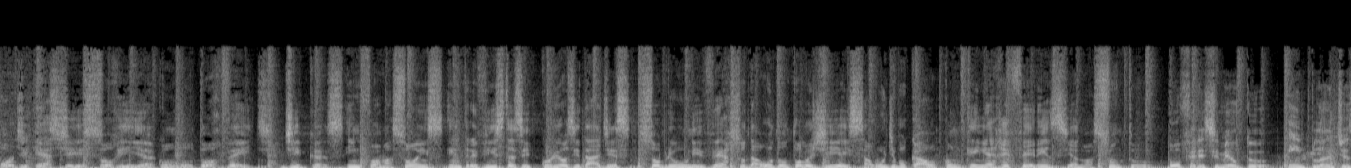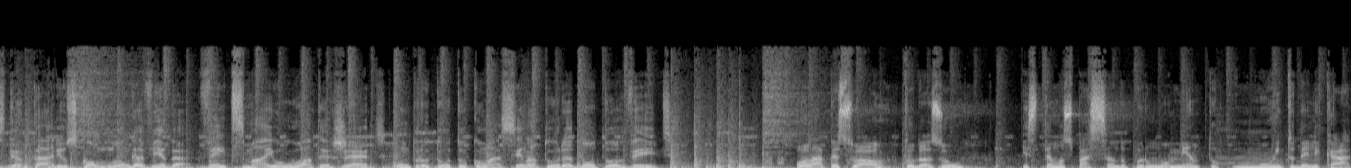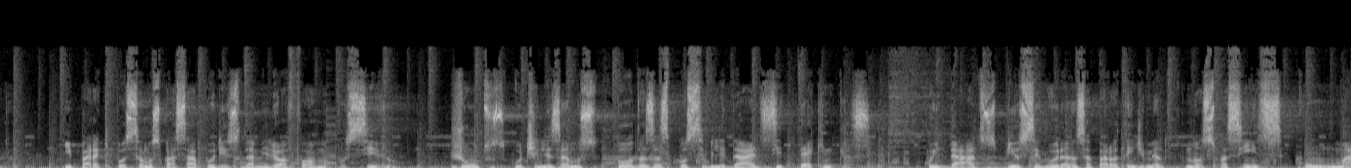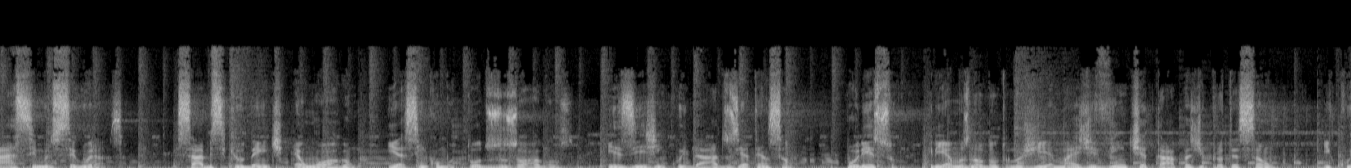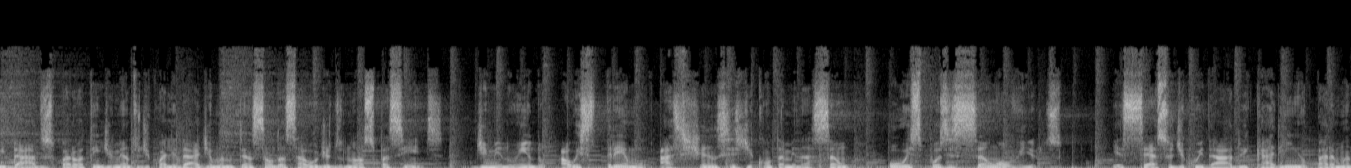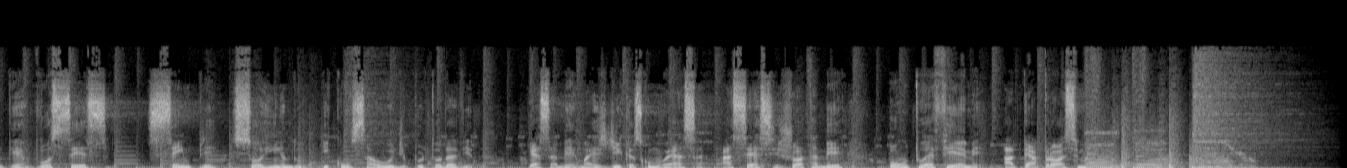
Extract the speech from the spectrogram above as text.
Podcast Sorria com o Dr. Veit. Dicas, informações, entrevistas e curiosidades sobre o universo da odontologia e saúde bucal com quem é referência no assunto. Oferecimento: implantes dentários com longa vida. Veit Smile Waterjet, um produto com assinatura Dr. Veit. Olá, pessoal. Tudo azul? Estamos passando por um momento muito delicado e para que possamos passar por isso da melhor forma possível, juntos utilizamos todas as possibilidades e técnicas, cuidados, biossegurança para o atendimento dos nossos pacientes com o máximo de segurança. Sabe-se que o dente é um órgão e, assim como todos os órgãos, exigem cuidados e atenção. Por isso, criamos na odontologia mais de 20 etapas de proteção e cuidados para o atendimento de qualidade e manutenção da saúde dos nossos pacientes, diminuindo ao extremo as chances de contaminação ou exposição ao vírus. Excesso de cuidado e carinho para manter vocês sempre sorrindo e com saúde por toda a vida. Quer saber mais dicas como essa? Acesse jb.fm. Até a próxima!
